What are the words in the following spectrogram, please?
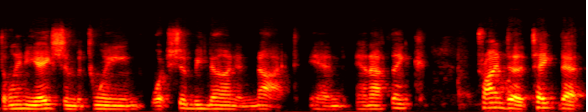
delineation between what should be done and not and and i think trying to take that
